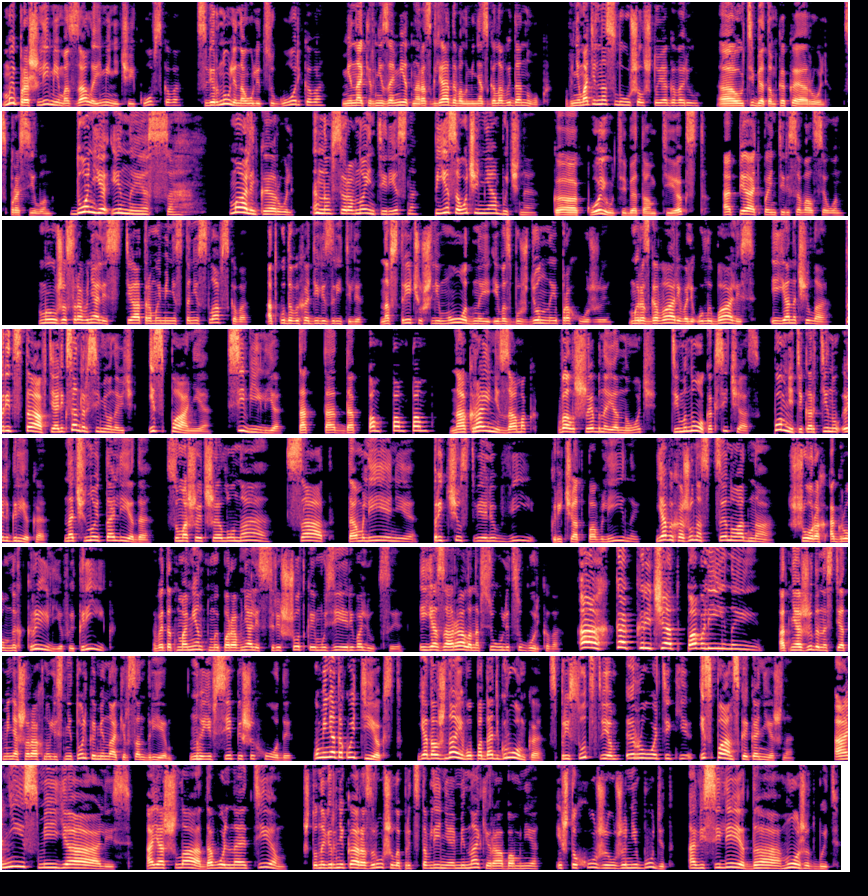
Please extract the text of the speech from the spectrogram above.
Мы прошли мимо зала имени Чайковского, свернули на улицу Горького. Минакер незаметно разглядывал меня с головы до ног. Внимательно слушал, что я говорю. «А у тебя там какая роль?» – спросил он. «Донья Инесса. Маленькая роль, но все равно интересно. Пьеса очень необычная. Какой у тебя там текст? Опять поинтересовался он. Мы уже сравнялись с театром имени Станиславского, откуда выходили зрители. Навстречу шли модные и возбужденные прохожие. Мы разговаривали, улыбались, и я начала. Представьте, Александр Семенович, Испания, Севилья, та Та-да-пам-пам-пам. На окраине замок. Волшебная ночь. Темно, как сейчас. Помните картину Эль Грека? Ночной Толедо. Сумасшедшая луна. Сад. Томление. Предчувствие любви. Кричат павлины. Я выхожу на сцену одна. Шорох огромных крыльев и крик. В этот момент мы поравнялись с решеткой музея революции и я заорала на всю улицу Горького. «Ах, как кричат павлины!» От неожиданности от меня шарахнулись не только Минакер с Андреем, но и все пешеходы. «У меня такой текст. Я должна его подать громко, с присутствием эротики, испанской, конечно». Они смеялись, а я шла, довольная тем, что наверняка разрушило представление Минакера обо мне, и что хуже уже не будет, а веселее, да, может быть.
